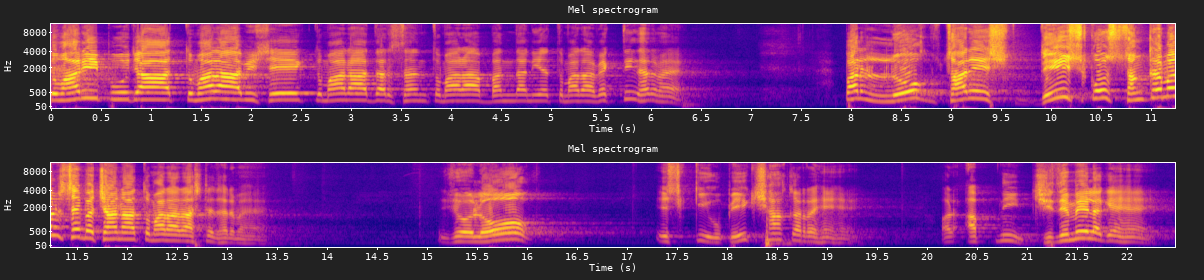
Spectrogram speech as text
तुम्हारी पूजा, तुम्हारा अभिषेक, तुम्हारा दर्शन, तुम्हारा बंधन, ये तुम्हारा व्यक्ति धर्म है। पर लोग सारे देश को संक्रमण से बचाना तुम्हारा राष्ट्र धर्म है। जो लोग इसकी उपेक्षा कर रहे हैं और अपनी जिद में लगे हैं,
